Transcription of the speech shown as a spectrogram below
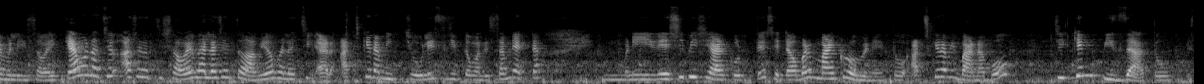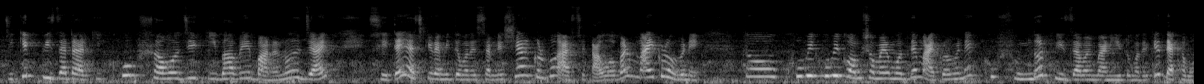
ফ্যামিলি সবাই কেমন আছো? আশা করছি সবাই ভালো আছে তো আমিও ভালো আছি। আর আজকের আমি চলে এসেছি তোমাদের সামনে একটা মানে রেসিপি শেয়ার করতে, সেটা আবার মাইক্রো ওভেনে তো আজকের আমি বানাবো চিকেন পিৎজা তো চিকেন পিৎজাটা আর কি খুব সহজে কীভাবে বানানো যায়, সেটাই আজকের আমি তোমাদের সামনে শেয়ার করব। আর সে তাও আবার মাইক্রো ওভেনে তো খুবই খুবই কম সময়ের মধ্যে মাইক্রো ওভেনে খুব সুন্দর পিৎজা আমি বানিয়ে তোমাদেরকে দেখাবো।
